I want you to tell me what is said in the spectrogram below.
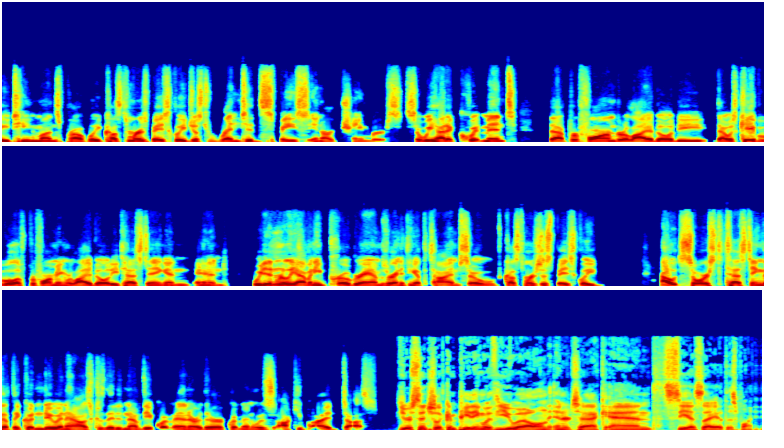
18 months, probably customers basically just rented space in our chambers. So we had equipment that performed reliability, that was capable of performing reliability testing and, and we didn't really have any programs or anything at the time. So customers just basically outsourced testing that they couldn't do in house because they didn't have the equipment or their equipment was occupied to us. You're essentially competing with UL and Intertek and CSA at this point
